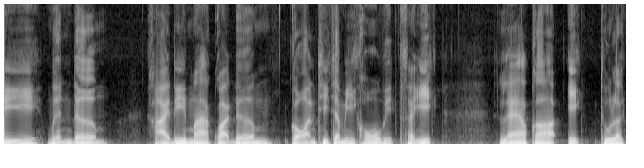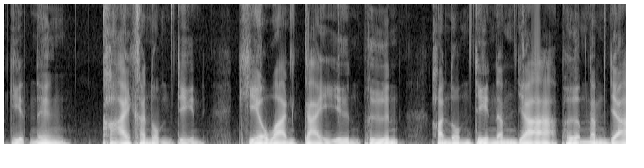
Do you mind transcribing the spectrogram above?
ดีเหมือนเดิม ขายดีมากกว่าเดิมก่อนที่จะมีโควิดซะอีก แล้วก็อีกธุรกิจหนึ่งขายขนมจีน เขียวหวานไก่ยืนพื้น ขนมจีนน้ำยา เพิ่มน้ำยา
